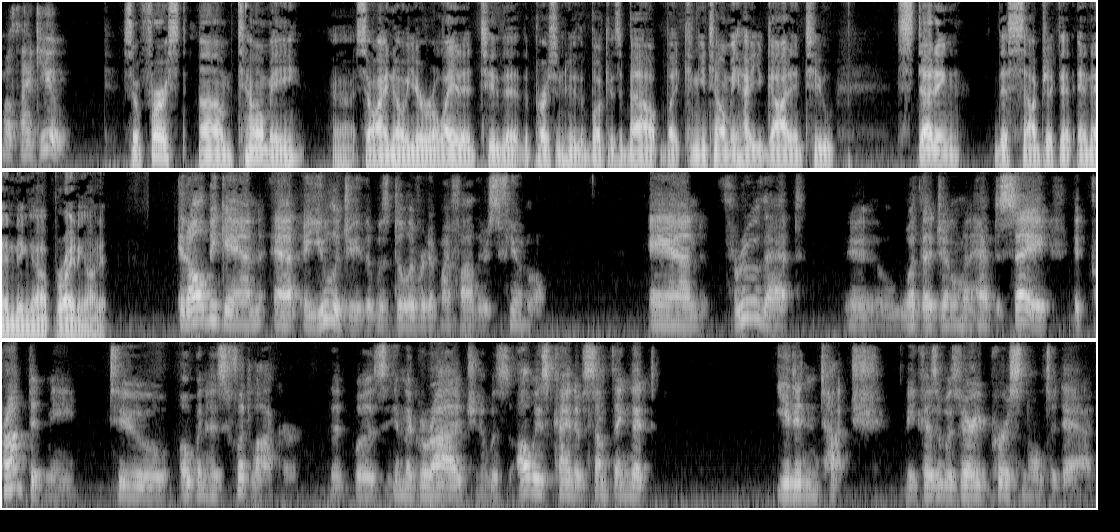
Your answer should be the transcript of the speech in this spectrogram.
Well, thank you. So first, um, tell me, uh, so I know you're related to the, the person who the book is about, but can you tell me how you got into studying this subject and, and ending up writing on it? It all began at a eulogy that was delivered at my father's funeral. And through that, uh, what that gentleman had to say, it prompted me to open his footlocker that was in the garage. And it was always kind of something that you didn't touch because it was very personal to dad.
